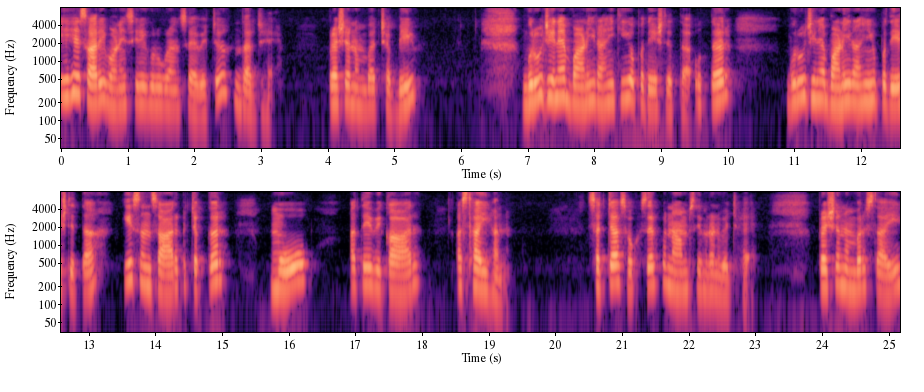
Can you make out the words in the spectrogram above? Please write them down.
ਇਹ ਸਾਰੀ ਬਾਣੀ ਸ੍ਰੀ ਗੁਰੂ ਗ੍ਰੰਥ ਸਾਹਿਬ ਵਿੱਚ ਦਰਜ ਹੈ। ਪ੍ਰਸ਼ਨ ਨੰਬਰ 26 ਗੁਰੂ ਜੀ ਨੇ ਬਾਣੀ ਰਾਹੀਂ ਕੀ ਉਪਦੇਸ਼ ਦਿੱਤਾ ਉੱਤਰ ਗੁਰੂ ਜੀ ਨੇ ਬਾਣੀ ਰਾਹੀਂ ਉਪਦੇਸ਼ ਦਿੱਤਾ ਕਿ ਸੰਸਾਰਕ ਚੱਕਰ ਮੋਹ ਅਤੇ ਵਿਕਾਰ ਅਸਥਾਈ ਹਨ ਸੱਚਾ ਸੁਖ ਸਿਰਫ ਨਾਮ ਸਿਮਰਨ ਵਿੱਚ ਹੈ ਪ੍ਰਸ਼ਨ ਨੰਬਰ 27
